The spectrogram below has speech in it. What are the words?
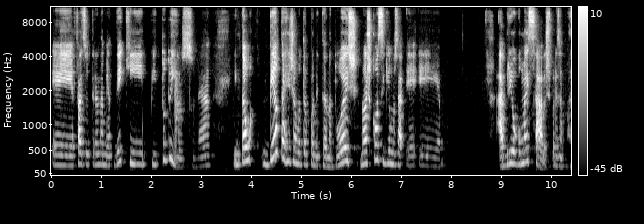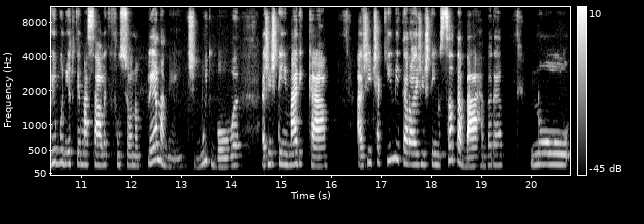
é, fazer o treinamento da equipe, tudo isso, né? Então, dentro da região metropolitana 2, nós conseguimos é, é, abrir algumas salas. Por exemplo, Rio Bonito tem uma sala que funciona plenamente, muito boa. A gente tem em Maricá. A gente aqui em Niterói, a gente tem no Santa Bárbara, no,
